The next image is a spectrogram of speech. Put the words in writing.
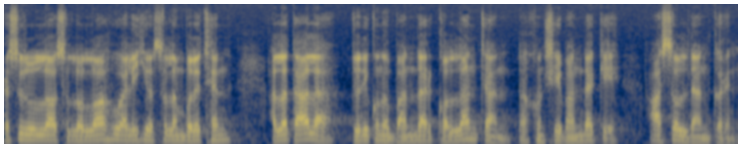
রসুল্লাহ সাল্লু আলহি আসাল্লাম বলেছেন, আল্লাহ তালা যদি কোনো বান্দার কল্যাণ চান, তখন সেই বান্দাকে আসল দান করেন।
